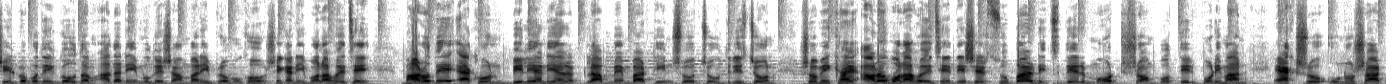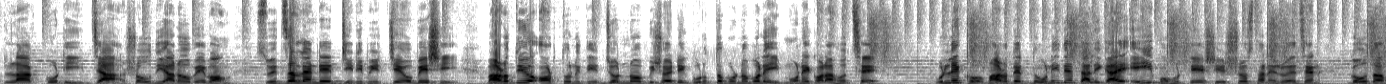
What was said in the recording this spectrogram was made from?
শিল্পপতি গৌতম আদানি, মুকেশ আম্বানি প্রমুখ। সেখানেই বলা হয়েছে, ভারতে এখন বিলিয়নিয়ার ক্লাব মেম্বার তিনশো চৌত্রিশ জন। সমীক্ষায় আরও বলা হয়েছে, দেশের সুপার রিচদের মোট সম্পত্তির পরিমাণ একশো উনষাট লাখ কোটি, যা সৌদি আরব এবং সুইজারল্যান্ডের জিডিপির চেয়েও বেশি। ভারতীয় অর্থনীতির জন্য বিষয়টি গুরুত্বপূর্ণ বলেই মনে করা হচ্ছে। উল্লেখ্য, ভারতের ধনীদের তালিকায় এই মুহূর্তে শীর্ষস্থানে রয়েছেন গৌতম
